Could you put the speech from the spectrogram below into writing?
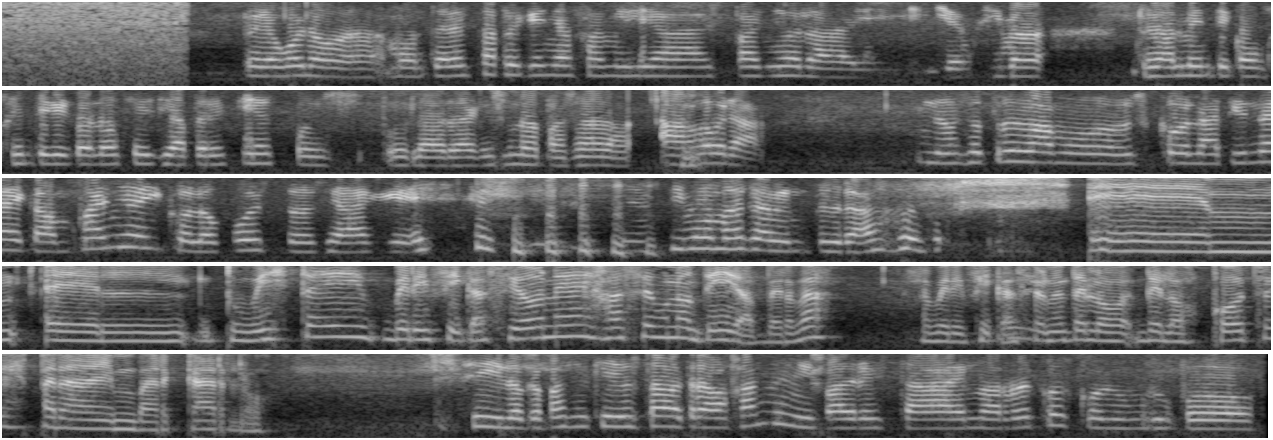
Pero bueno, montar esta pequeña familia española y, y encima realmente con gente que conoces y aprecias, pues, pues la verdad que es una pasada. Ahora nosotros vamos con la tienda de campaña y con lo opuesto, o sea que encima más aventurados. Eh, el, tuviste verificaciones hace unos días, ¿verdad? Las verificaciones sí. de, lo, de los coches para embarcarlo. Sí, lo que pasa es que yo estaba trabajando y mi padre está en Marruecos con un grupo,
